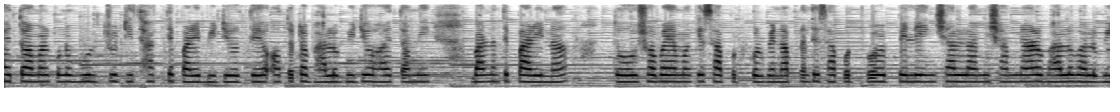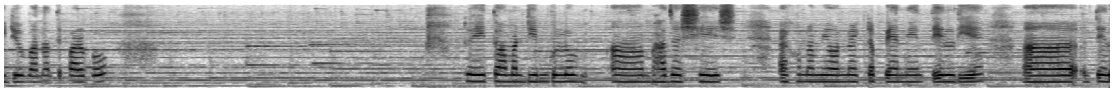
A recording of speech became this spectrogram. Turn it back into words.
হয়তো আমার কোনো ভুল ত্রুটি থাকতে পারে ভিডিওতে, অতটা ভালো ভিডিও হয়তো আমি বানাতে পারি না। তো সবাই আমাকে সাপোর্ট করবেন। আপনাদের সাপোর্ট পেলে ইনশাল্লাহ আমি সামনে আরও ভালো ভালো ভিডিও বানাতে পারব। তো এই তো আমার ডিমগুলো ভাজা শেষ। এখন আমি অন্য একটা প্যানে তেল দিয়ে তেল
